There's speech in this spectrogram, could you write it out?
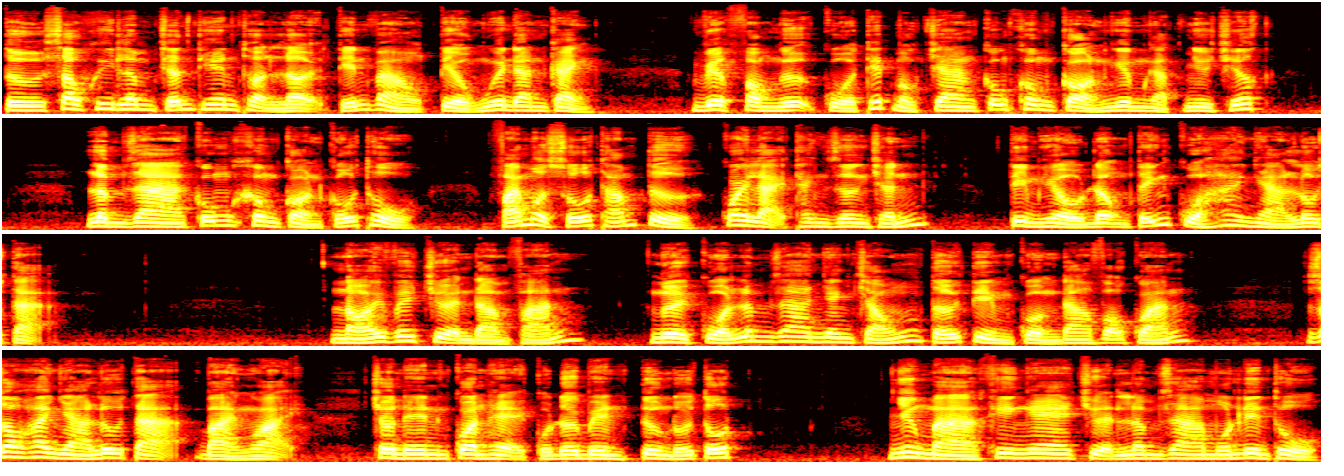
Từ sau khi Lâm Trấn Thiên thuận lợi tiến vào tiểu nguyên đan cảnh, việc phòng ngự của Tiết Mộc Trang cũng không còn nghiêm ngặt như trước. Lâm gia cũng không còn cố thủ, phái một số thám tử quay lại Thanh Dương Trấn, tìm hiểu động tĩnh của hai nhà lôi tạ. Nói với chuyện đàm phán, người của Lâm gia nhanh chóng tới tìm cuồng đao võ quán. Do hai nhà lôi tạ bài ngoại, cho nên quan hệ của đôi bên tương đối tốt. Nhưng mà khi nghe chuyện Lâm gia muốn liên thủ,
